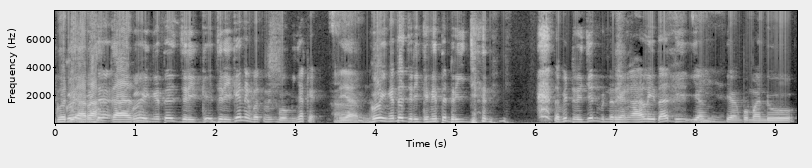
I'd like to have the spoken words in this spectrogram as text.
Gua diarahkan. gue ingetnya Jerigen Jerigen yang buat bawa minyak ya Iya. gue ingetnya Jerigen itu Derigen tapi Derigen bener yang Ali tadi yang yang pemandu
